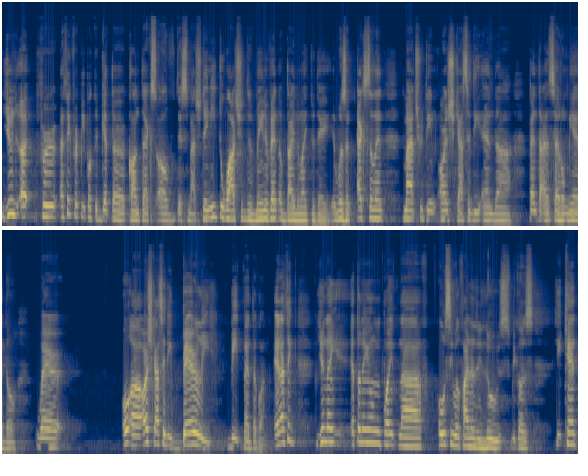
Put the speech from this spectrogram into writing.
you uh, for I think for people to get the context of this match, they need to watch the main event of Dynamite today. It was an excellent match between Orange Cassidy and uh, Penta El Zero Miedo, where oh, uh, Orange Cassidy barely beat Pentagon. And I think yun na, ito na yung point na OC will finally lose because he can't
